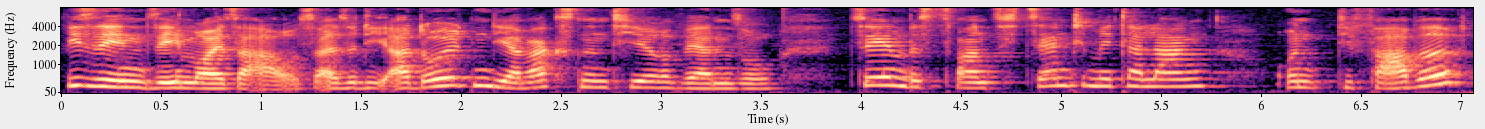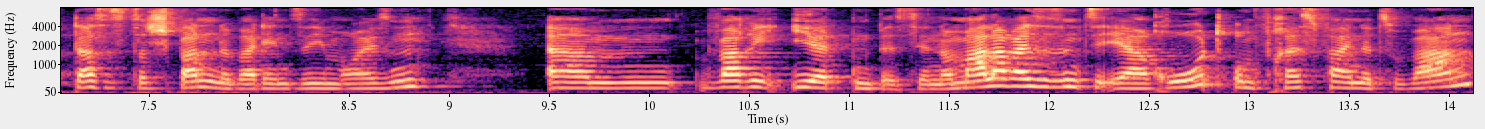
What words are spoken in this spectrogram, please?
Wie sehen Seemäuse aus? Also die adulten, die erwachsenen Tiere werden so 10 bis 20 Zentimeter lang und die Farbe, das ist das Spannende bei den Seemäusen, ähm, variiert ein bisschen. Normalerweise sind sie eher rot, um Fressfeinde zu warnen,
